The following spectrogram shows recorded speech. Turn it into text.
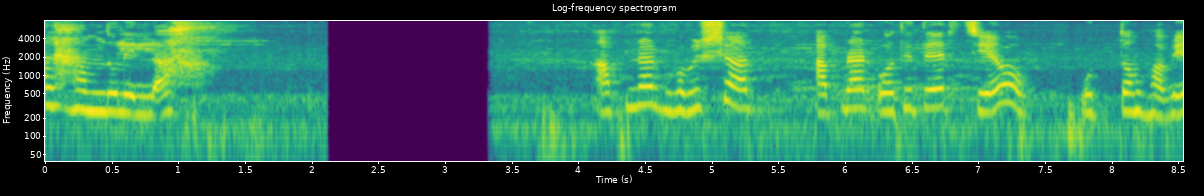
আলহামদুলিল্লাহ। আপনার ভবিষ্যৎ আপনার অতীতের চেয়েও উত্তম হবে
